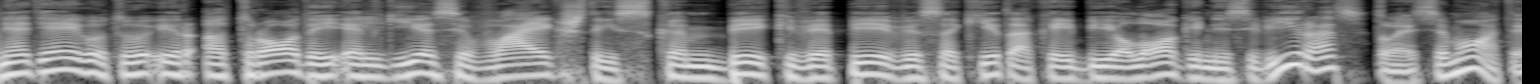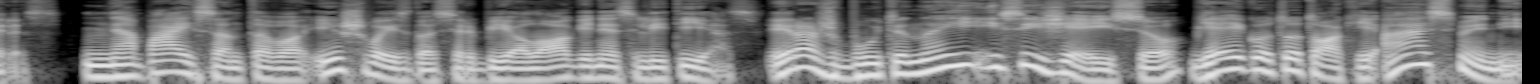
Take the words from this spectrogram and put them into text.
net jeigu tu ir atrodai, elgiesi vaikštai, skambi, kvepi visą kitą kaip biologinis vyras, tu esi moteris. Nepaisant tavo išvaizdos ir biologinės lyties. Ir aš būtinai įsižeisiu, jeigu tu tokį asmenį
